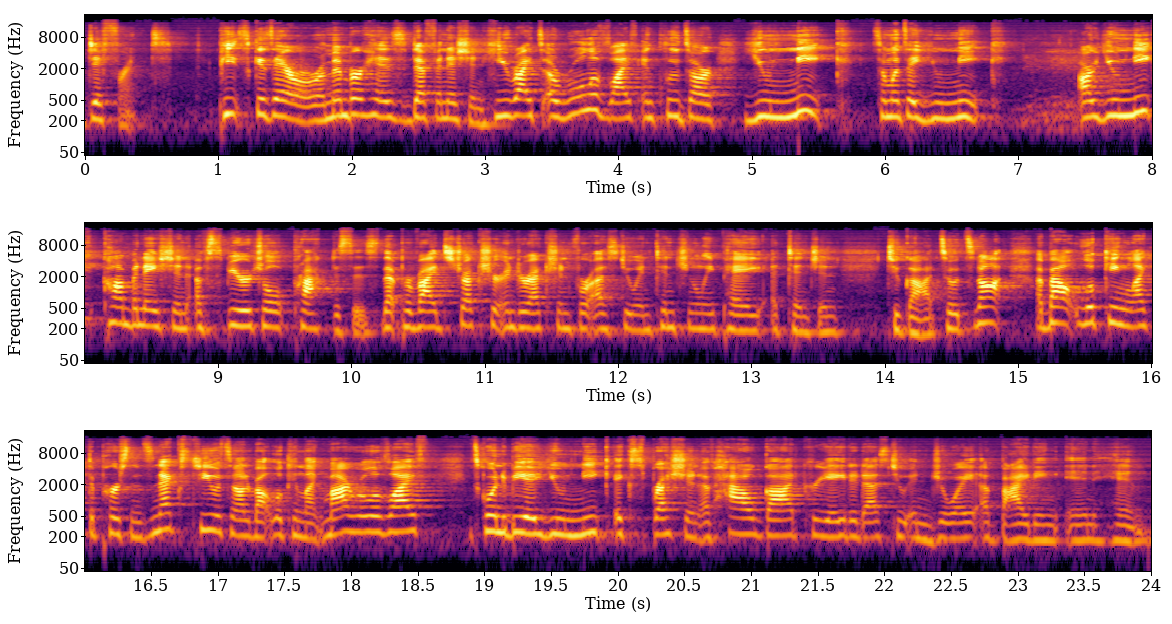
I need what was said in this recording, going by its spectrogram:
different. Pete Scazzero, remember his definition. He writes a rule of life includes our unique, someone say unique, our unique combination of spiritual practices that provide structure and direction for us to intentionally pay attention to God. So it's not about looking like the person's next to you, it's not about looking like my rule of life. It's going to be a unique expression of how God created us to enjoy abiding in Him.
